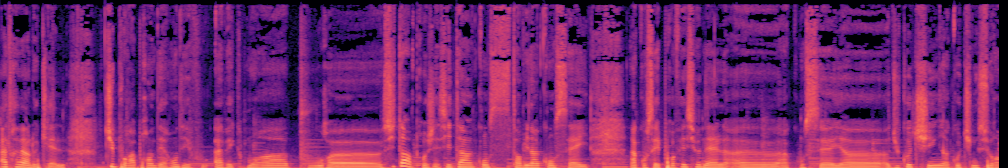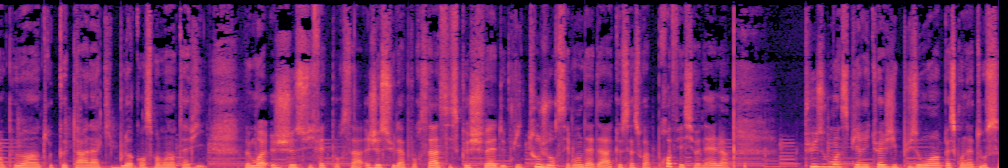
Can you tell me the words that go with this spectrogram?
à travers lequel tu pourras prendre des rendez-vous avec moi pour, euh, si tu as un projet, si tu as, envie d'un conseil, un conseil professionnel, euh, un conseil euh, du coaching, un coaching sur un peu un truc que tu as là qui bloque en ce moment dans ta vie. Mais moi, je suis faite pour ça, je suis là pour ça, c'est ce que je fais depuis toujours, c'est mon dada, que ça soit professionnel, plus ou moins spirituel, je dis plus ou moins parce qu'on a tous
